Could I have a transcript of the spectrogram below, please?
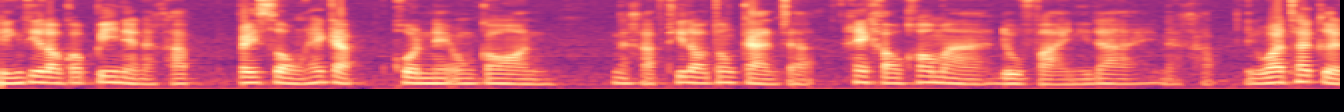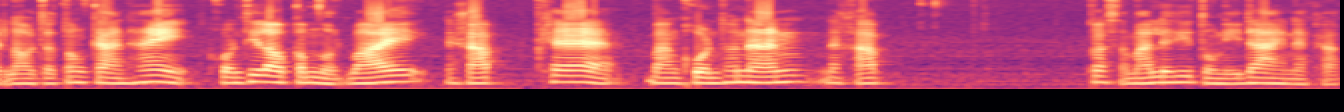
ลิงก์ที่เรา Copy เนี่ยนะครับไปส่งให้กับคนในองค์กรนะครับที่เราต้องการจะให้เขาเข้ามาดูไฟล์นี้ได้นะครับหรือว่าถ้าเกิดเราจะต้องการให้คนที่เรากำหนดไว้นะครับแค่บางคนเท่านั้นนะครับก็สามารถเลือกที่ตรงนี้ได้นะครับ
